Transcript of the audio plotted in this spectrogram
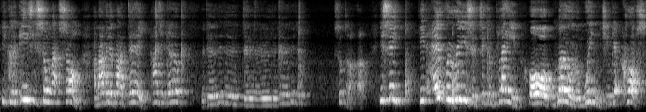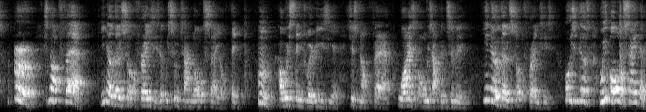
He could have easily sung that song, I'm having a bad day. How's it go? Something like that. You see, he'd every reason to complain or moan and whinge and get cross. It's not fair. You know those sort of phrases that we sometimes all say or think. Hmm, I wish things were easier. It's just not fair. Why has it always happened to me? You know those sort of phrases. Boys and girls, we all say them.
